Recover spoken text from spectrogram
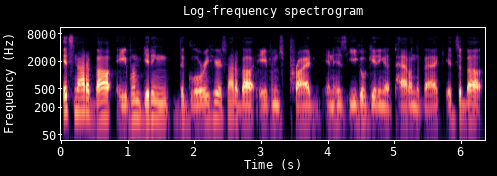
it's not about Abram getting the glory here. It's not about Abram's pride and his ego getting a pat on the back. It's about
